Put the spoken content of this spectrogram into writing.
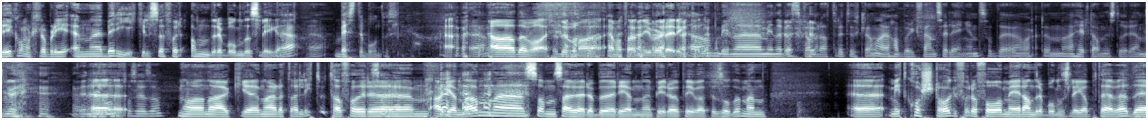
De kommer til å bli en berikelse for andre Bundesliga. Ja, ja. Beste Bundesliga. Ja, ja det var. Jeg må, jeg må ta en ny vurdering på Ja, det. mine, mine beste kamerater i Tyskland er jo Hamburg-fans hele gjengen, så det har vært en helt annen historie enn Union, for å si det sånn. Nå, nå, er, ikke, nå er dette litt utafor agendaen, uh, som seg hør og bør i en Pyro og Piva-episode, men eh, mitt korstog for å få mer andre Bundesliga på TV, det,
